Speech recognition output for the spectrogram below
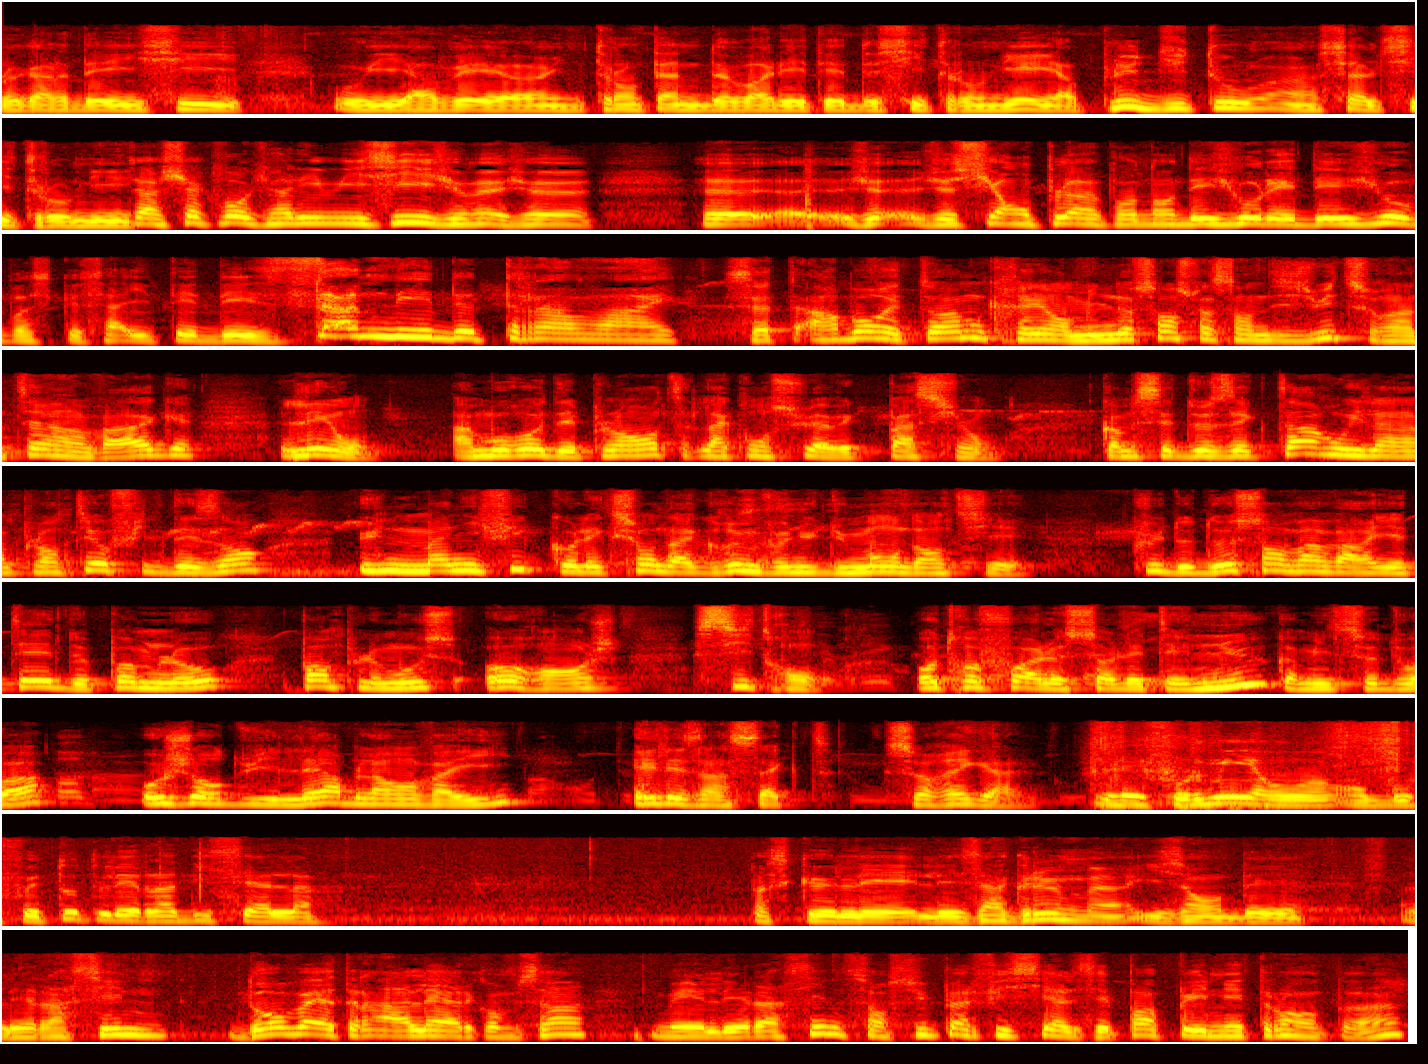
Regardez ici où il y avait euh, une trentaine de variétés de citronniers, il n'y a plus du tout un seul citronnier. À chaque fois que j'arrive ici, euh, je, suis en pleurs pendant des jours et des jours parce que ça a été des années de travail. Cet arboretum créé en 1978 sur un terrain vague, Léon, amoureux des plantes, l'a conçu avec passion. Comme ces deux hectares où il a implanté au fil des ans une magnifique collection d'agrumes venus du monde entier. Plus de 220 variétés de pomelo, pamplemousse, orange, citron. Autrefois, le sol était nu comme il se doit. Aujourd'hui, l'herbe l'a envahi et les insectes se régalent. Les fourmis ont, bouffé toutes les radicelles. Parce que les, agrumes, ils ont des, les racines doivent être à l'air comme ça, mais les racines sont superficielles, c'est pas pénétrante. Hein.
